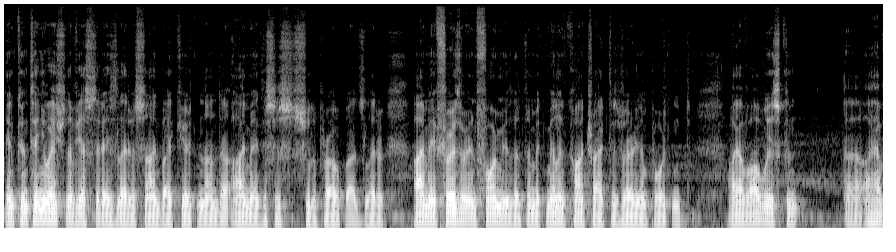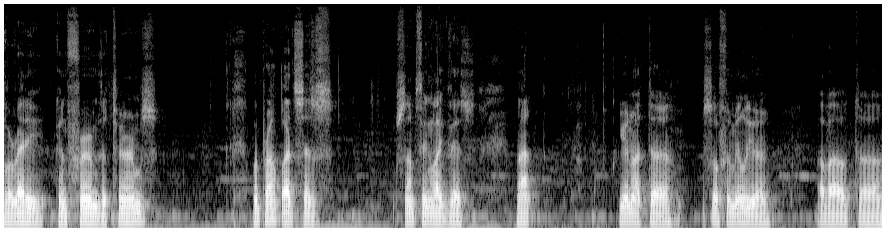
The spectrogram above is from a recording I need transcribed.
in continuation of yesterday's letter signed by Kirtananda, I may, this is Srila Prabhupada's letter, I may further inform you that the Macmillan contract is very important. I have always, con- uh, I have already confirmed the terms. When Prabhupada says something like this, that you're not uh, so familiar about uh,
